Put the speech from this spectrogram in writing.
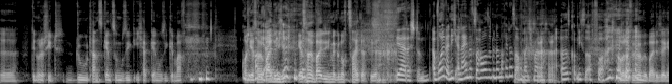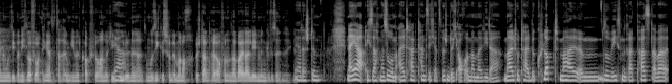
äh, den Unterschied. Du tanzt gern zu Musik, ich habe gern Musik gemacht. Gute und jetzt haben, wir beide nicht, jetzt haben wir beide nicht mehr genug Zeit dafür. Ja, das stimmt. Obwohl, wenn ich alleine zu Hause bin, dann mache ich das auch manchmal noch. Aber das kommt nicht so oft vor. Aber dafür hören wir beide sehr gerne Musik. Und ich laufe auch den ganzen Tag irgendwie mit Kopfhörern durch die ja. Bude. Ne? Also Musik ist schon immer noch Bestandteil auch von unserem beider Leben in gewisser Hinsicht. Ne? Ja, das stimmt. Naja, ich sag mal so, im Alltag tanze ich ja zwischendurch auch immer mal wieder. Mal total bekloppt, mal ähm, so, wie es mir gerade passt. Aber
